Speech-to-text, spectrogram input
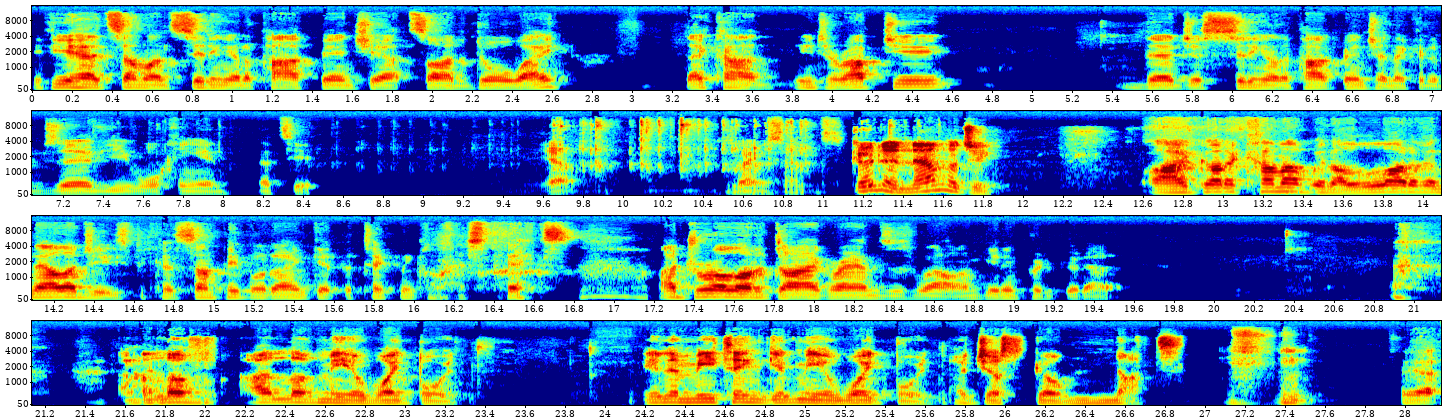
if you had someone sitting on a park bench outside a doorway, they can't interrupt you. They're just sitting on the park bench and they can observe you walking in. That's it. Yeah, makes sense. Good analogy. I got to come up with a lot of analogies because some people don't get the technical aspects. I draw a lot of diagrams as well. I'm getting pretty good at it. I love I love me a whiteboard. In a meeting, give me a whiteboard. I just go nuts. Yeah,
